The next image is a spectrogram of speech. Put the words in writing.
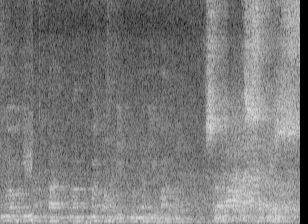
ng mga pag at mag magpapanik, magpaniyumago. Salamat sa Diyos.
